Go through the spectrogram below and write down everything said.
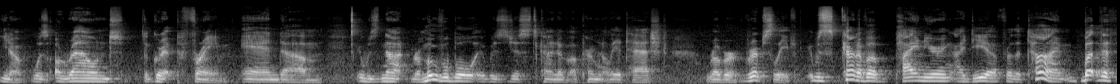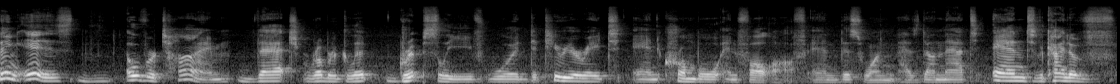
you know was around the grip frame and um, it was not removable it was just kind of a permanently attached rubber grip sleeve it was kind of a pioneering idea for the time but the thing is over time that rubber grip, grip sleeve would deteriorate and crumble and fall off and this one has done that and the kind of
